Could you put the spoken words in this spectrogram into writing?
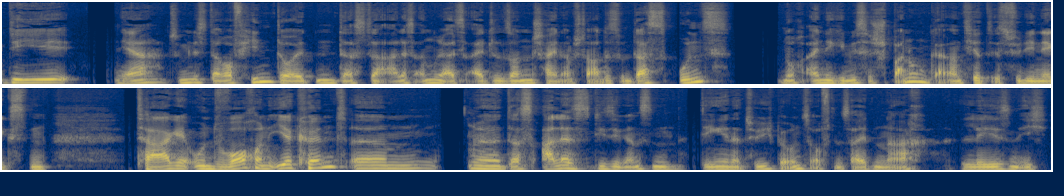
die ja zumindest darauf hindeuten, dass da alles andere als eitel Sonnenschein am Start ist und dass uns noch eine gewisse Spannung garantiert ist für die nächsten Tage und Wochen. Ihr könnt ähm, äh, das alles, diese ganzen Dinge natürlich bei uns auf den Seiten nachlesen. Ich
